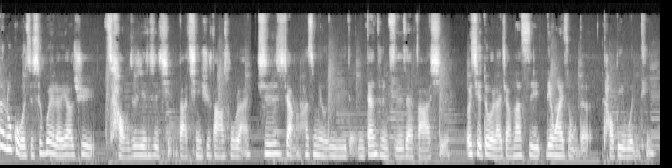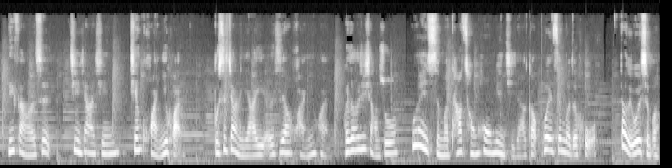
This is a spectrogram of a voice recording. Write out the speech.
那如果我只是为了要去吵这件事情，把情绪发出来，其实讲它是没有意义的。你单纯只是在发泄，而且对我来讲，那是另外一种的逃避问题。你反而是静下心，先缓一缓。不是叫你压抑，而是要缓一缓，回头去想说，为什么他从后面挤牙膏会这么的火？到底为什么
